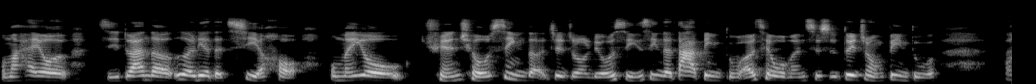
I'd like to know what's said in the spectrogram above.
我们还有极端的恶劣的气候，我们有全球性的这种流行性的大病毒，而且我们其实对这种病毒啊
